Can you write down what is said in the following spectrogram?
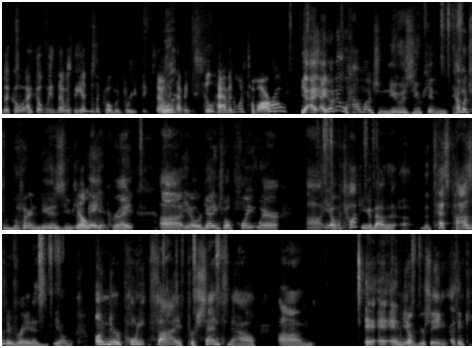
the COVID? I thought we that was the end of the COVID briefings. Now he's having still having one tomorrow. Yeah, I, I, don't know how much news you can, how much more news you can Milk make, it. right? Uh, you know, we're getting to a point where. Uh, you know, we're talking about uh, the test positive rate is, you know, under 0.5% now. Um, and, and, you know you're seeing i think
